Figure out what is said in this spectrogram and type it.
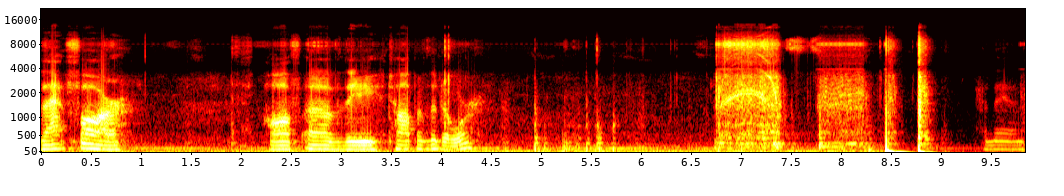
that far off of the top of the door. And then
